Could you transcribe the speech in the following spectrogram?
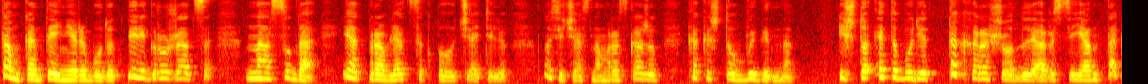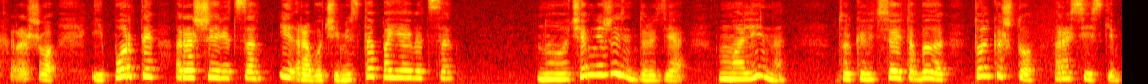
Там контейнеры будут перегружаться на суда и отправляться к получателю. Но сейчас нам расскажут, как и что выгодно. И что это будет так хорошо для россиян, так хорошо. И порты расширятся, и рабочие места появятся. Но чем не жизнь, друзья? Малина. Только ведь все это было только что российским.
